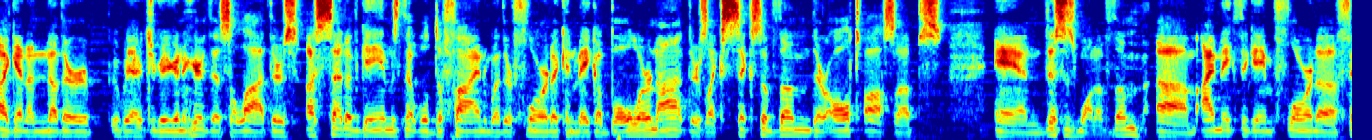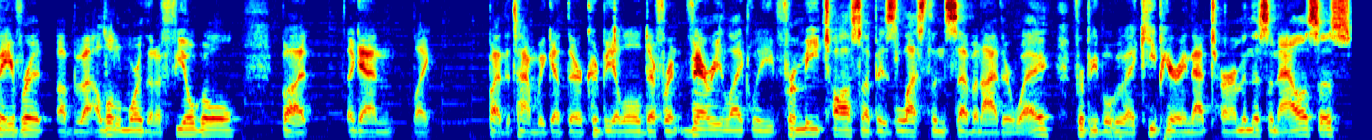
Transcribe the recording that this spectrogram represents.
again, another, you're going to hear this a lot. There's a set of games that will define whether Florida can make a bowl or not. There's like six of them. They're all toss ups, and this is one of them. Um, I make the game Florida a favorite, about a little more than a field goal, but again, like by the time we get there could be a little different. Very likely for me, toss up is less than seven either way for people who like, keep hearing that term in this analysis.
